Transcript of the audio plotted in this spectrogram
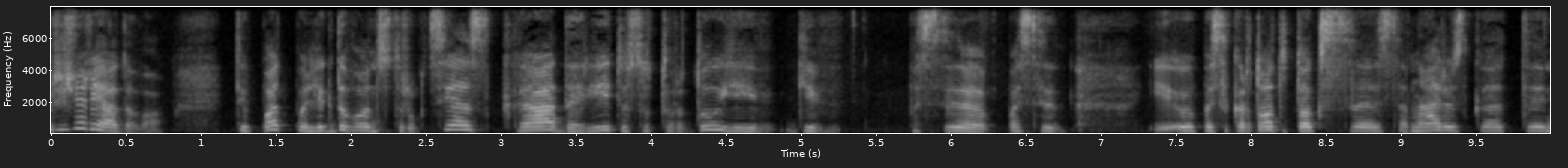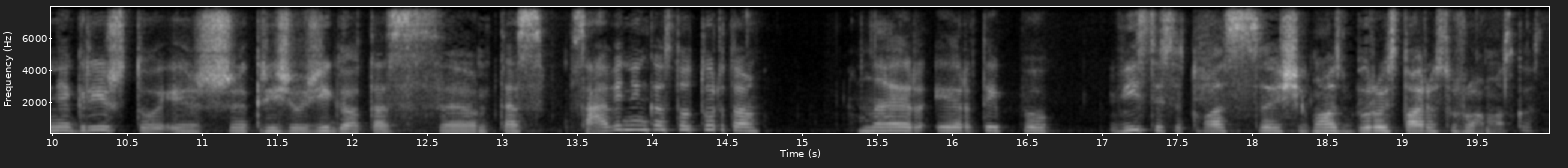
prižiūrėdavo. Taip pat palikdavo instrukcijas ką daryti su turtu jei gyv pasi pasi pasikartotų toks scenarijus kad negrįžtų iš kryžiaus žygio tas tas savininkas to turto. Na ir ir taip vystėsi tos šeimos biurų istorijos užuomazgos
